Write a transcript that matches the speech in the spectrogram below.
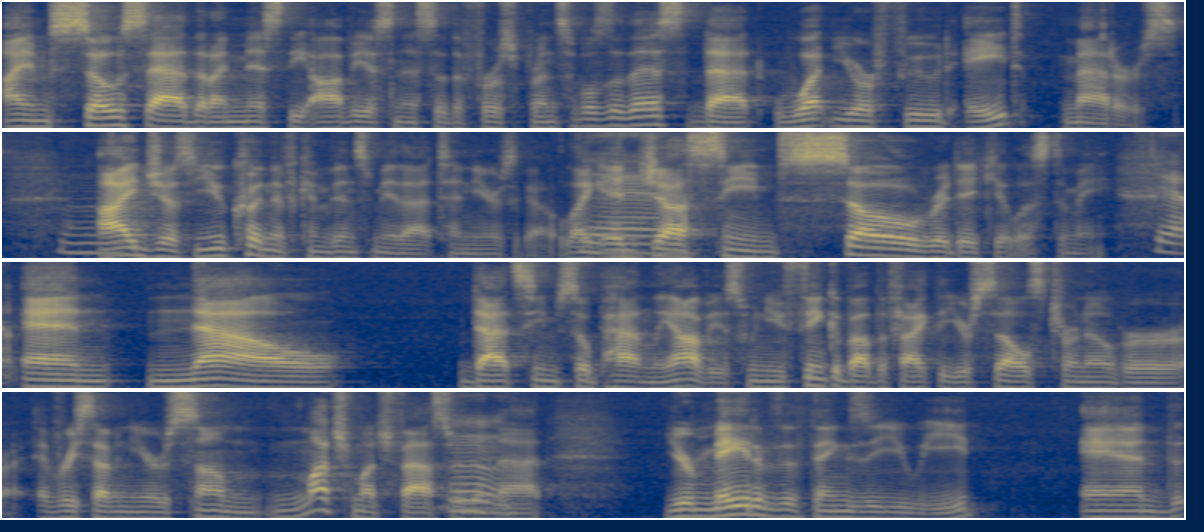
I am so sad that I missed the obviousness of the first principles of this that what your food ate matters. Mm. I just, you couldn't have convinced me of that 10 years ago. Like yeah. it just seemed so ridiculous to me. Yeah. And now that seems so patently obvious when you think about the fact that your cells turn over every seven years, some much, much faster mm. than that. You're made of the things that you eat. And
